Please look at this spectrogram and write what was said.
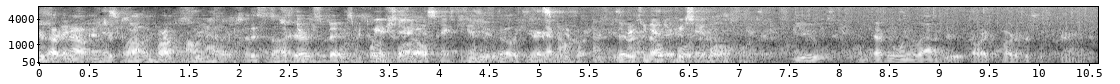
you have now entered world, common ground. all around us. This is a shared space We between are sharing this yourself space and together. your fellow There is no together we fourth share wall. You and everyone around you are a part of this experience.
